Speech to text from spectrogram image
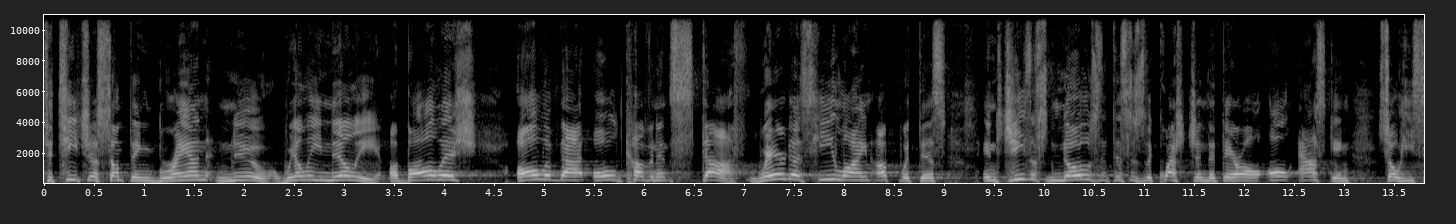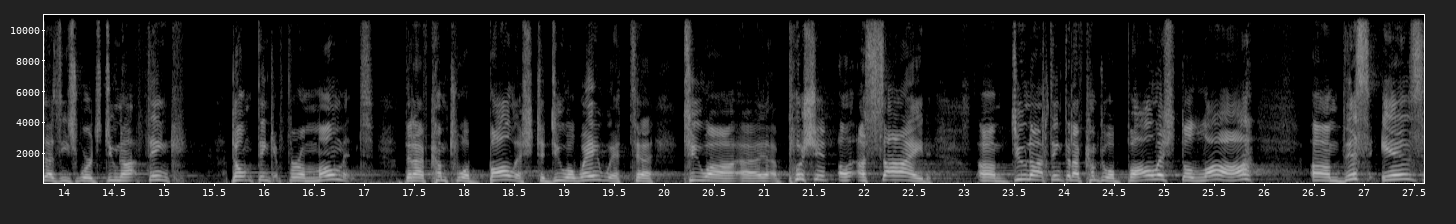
to teach us something brand new, willy nilly, abolish all of that old covenant stuff. Where does he line up with this? And Jesus knows that this is the question that they're all, all asking. So he says these words Do not think, don't think it for a moment that I've come to abolish, to do away with, to, to uh, uh, push it aside. Um, do not think that I've come to abolish the law um, this is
